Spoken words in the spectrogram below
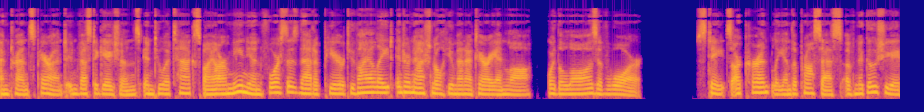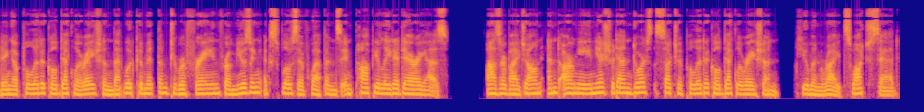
and transparent investigations into attacks by Armenian forces that appear to violate international humanitarian law, or the laws of war. States are currently in the process of negotiating a political declaration that would commit them to refrain from using explosive weapons in populated areas. Azerbaijan and Armenia should endorse such a political declaration, Human Rights Watch said.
